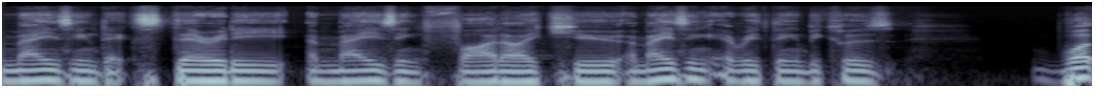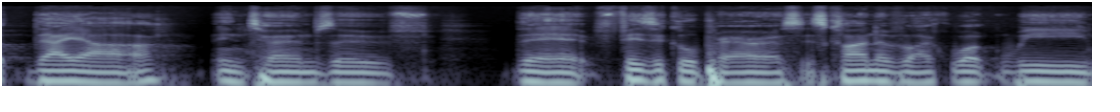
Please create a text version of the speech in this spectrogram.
amazing dexterity, amazing fight IQ, amazing everything because what they are in terms of their physical prowess is kind of like what we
